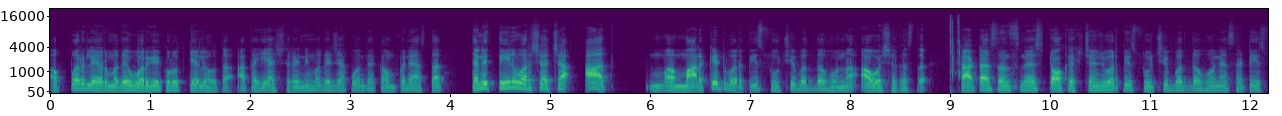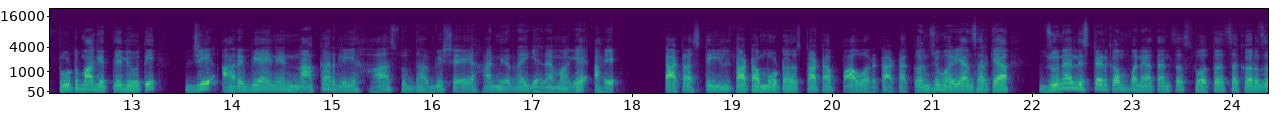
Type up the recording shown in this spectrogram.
अप्पर लेअरमध्ये वर्गीकृत केलं होतं. आता या श्रेणीमध्ये ज्या कोणत्या कंपन्या असतात त्यांनी तीन वर्षाच्या आत मार्केटवरती सूचीबद्ध होणं आवश्यक असतं. टाटा सन्सने स्टॉक एक्सचेंजवरती सूचीबद्ध होण्यासाठी सूट मागितलेली होती जी आर बी आयने नाकारली हा सुद्धा विषय हा निर्णय घेण्यामागे आहे. Tata Steel Tata Motors Tata Power Tata Consumer यांसारख्या जुन्या लिस्टेड कंपन्या त्यांचं स्वतःचं कर्ज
